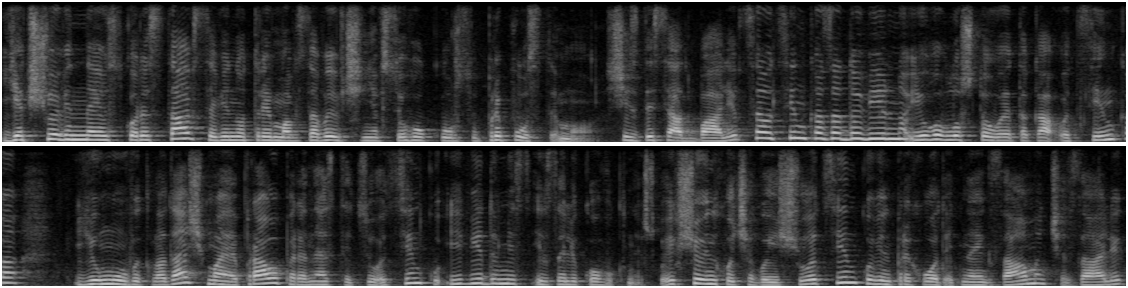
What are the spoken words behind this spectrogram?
Якщо він нею скористався, він отримав за вивчення всього курсу, припустимо, 60 балів. Це оцінка задовільно. Його влаштовує така оцінка. Йому викладач має право перенести цю оцінку і відомість, і в залікову книжку. Якщо він хоче вищу оцінку, він приходить на екзамен чи залік,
